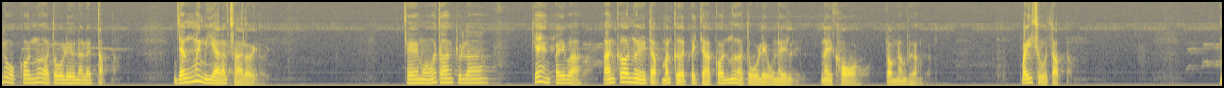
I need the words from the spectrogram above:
โรคก้อนเนื้อโตเร็วนั่นแหละตับยังไม่มียารักษาเลย แต่หมอทางจุฬา แจ้งไปว่า อันก้อนเนื้อตับมันเกิดไปจากก้อนเนื้อโตเร็วในในคอต่อมน้ำเหลือง ไปสู่ตับหม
